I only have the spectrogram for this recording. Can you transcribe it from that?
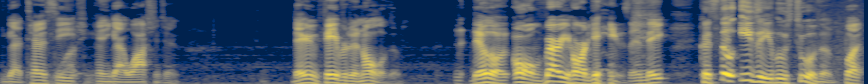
you got Tennessee Washington. and you got Washington. They're in favored in all of them. They're all very hard games, and they could still easily lose two of them. But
